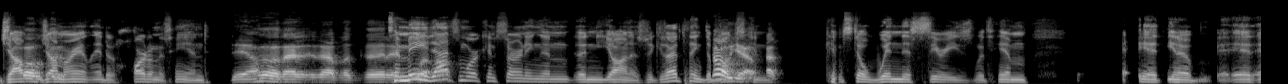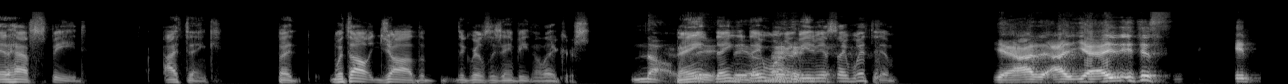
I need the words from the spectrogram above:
John Well, John the- Morant landed hard on his hand. Yeah. oh, that that looked good. To me, well, that's more concerning than than Giannis because I think the oh Bucks yeah, can can still win this series with him at you know at, at half speed. I think, but without Ja, the the Grizzlies ain't beating the Lakers. No. They ain't, they, they, are weren't not. going to beat him yesterday with him. yeah, I, I yeah. It, it just it.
